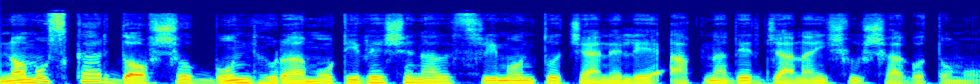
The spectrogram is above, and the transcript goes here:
নমস্কার দর্শক বন্ধুরা মোটিভেশনাল শ্রীমন্ত চ্যানেলে আপনাদের জানাই সুস্বাগতম।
